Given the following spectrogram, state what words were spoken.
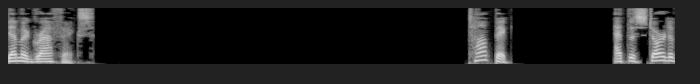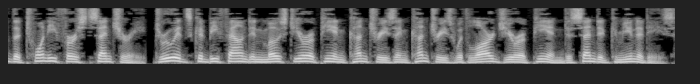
Demographics at the start of the 21st century, Druids could be found in most European countries and countries with large European-descended communities.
